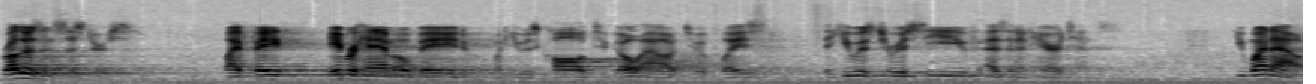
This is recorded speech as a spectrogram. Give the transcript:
Brothers and sisters, by faith Abraham obeyed when he was called to go out to a place that he was to receive as an inheritance. He went out,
